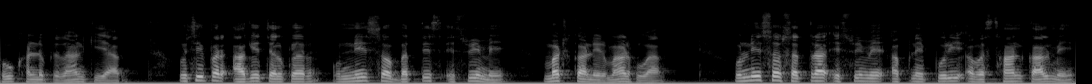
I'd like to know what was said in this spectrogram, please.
भूखंड प्रदान किया। उसी पर आगे चलकर 1932 ईस्वी में मठ का निर्माण हुआ। 1917 ईस्वी में अपने पूरी अवस्थान काल में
